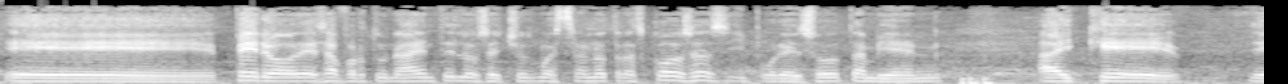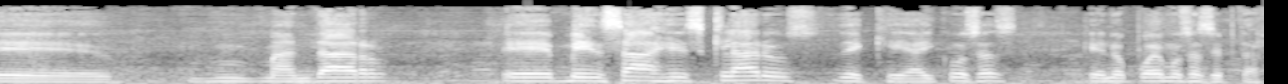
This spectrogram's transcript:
Pero desafortunadamente los hechos muestran otras cosas y por eso también hay que mandar eh, mensajes claros de que hay cosas que no podemos aceptar.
